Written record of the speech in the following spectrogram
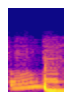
hmm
